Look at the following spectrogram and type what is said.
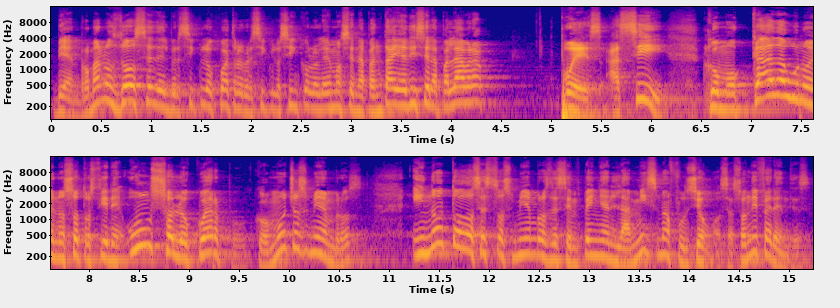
Bien, Romanos 12 del versículo 4 al versículo 5 lo leemos en la pantalla, dice la palabra, pues así como cada uno de nosotros tiene un solo cuerpo con muchos miembros, y no todos estos miembros desempeñan la misma función, o sea, son diferentes,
